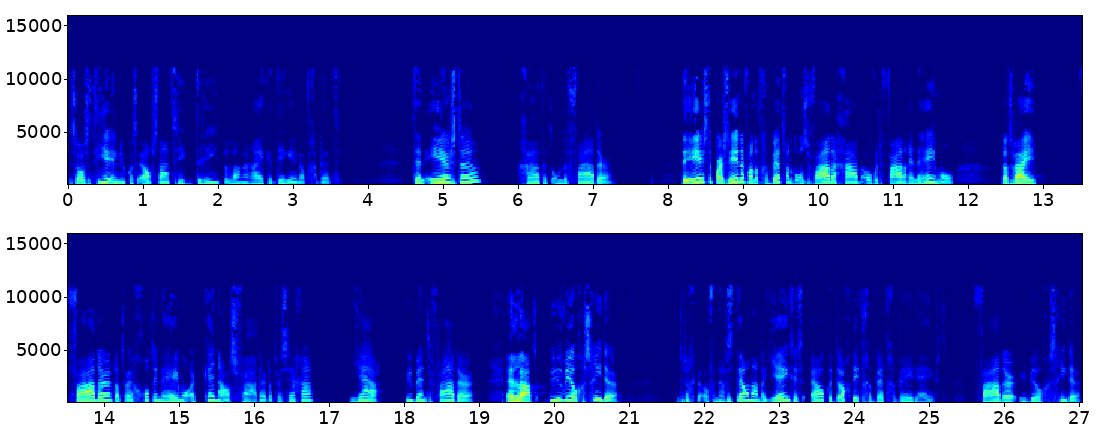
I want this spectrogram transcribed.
zoals het hier in Lucas 11 staat, zie ik drie belangrijke dingen in dat gebed. Ten eerste gaat het om de Vader. De eerste paar zinnen van het gebed van het Onze Vader gaan over de Vader in de hemel. Dat wij Vader, dat wij God in de hemel erkennen als Vader. Dat wij zeggen, ja, u bent de Vader. En laat uw wil geschieden. En toen dacht ik erover, nou stel nou dat Jezus elke dag dit gebed gebeden heeft. Vader, uw wil geschieden.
